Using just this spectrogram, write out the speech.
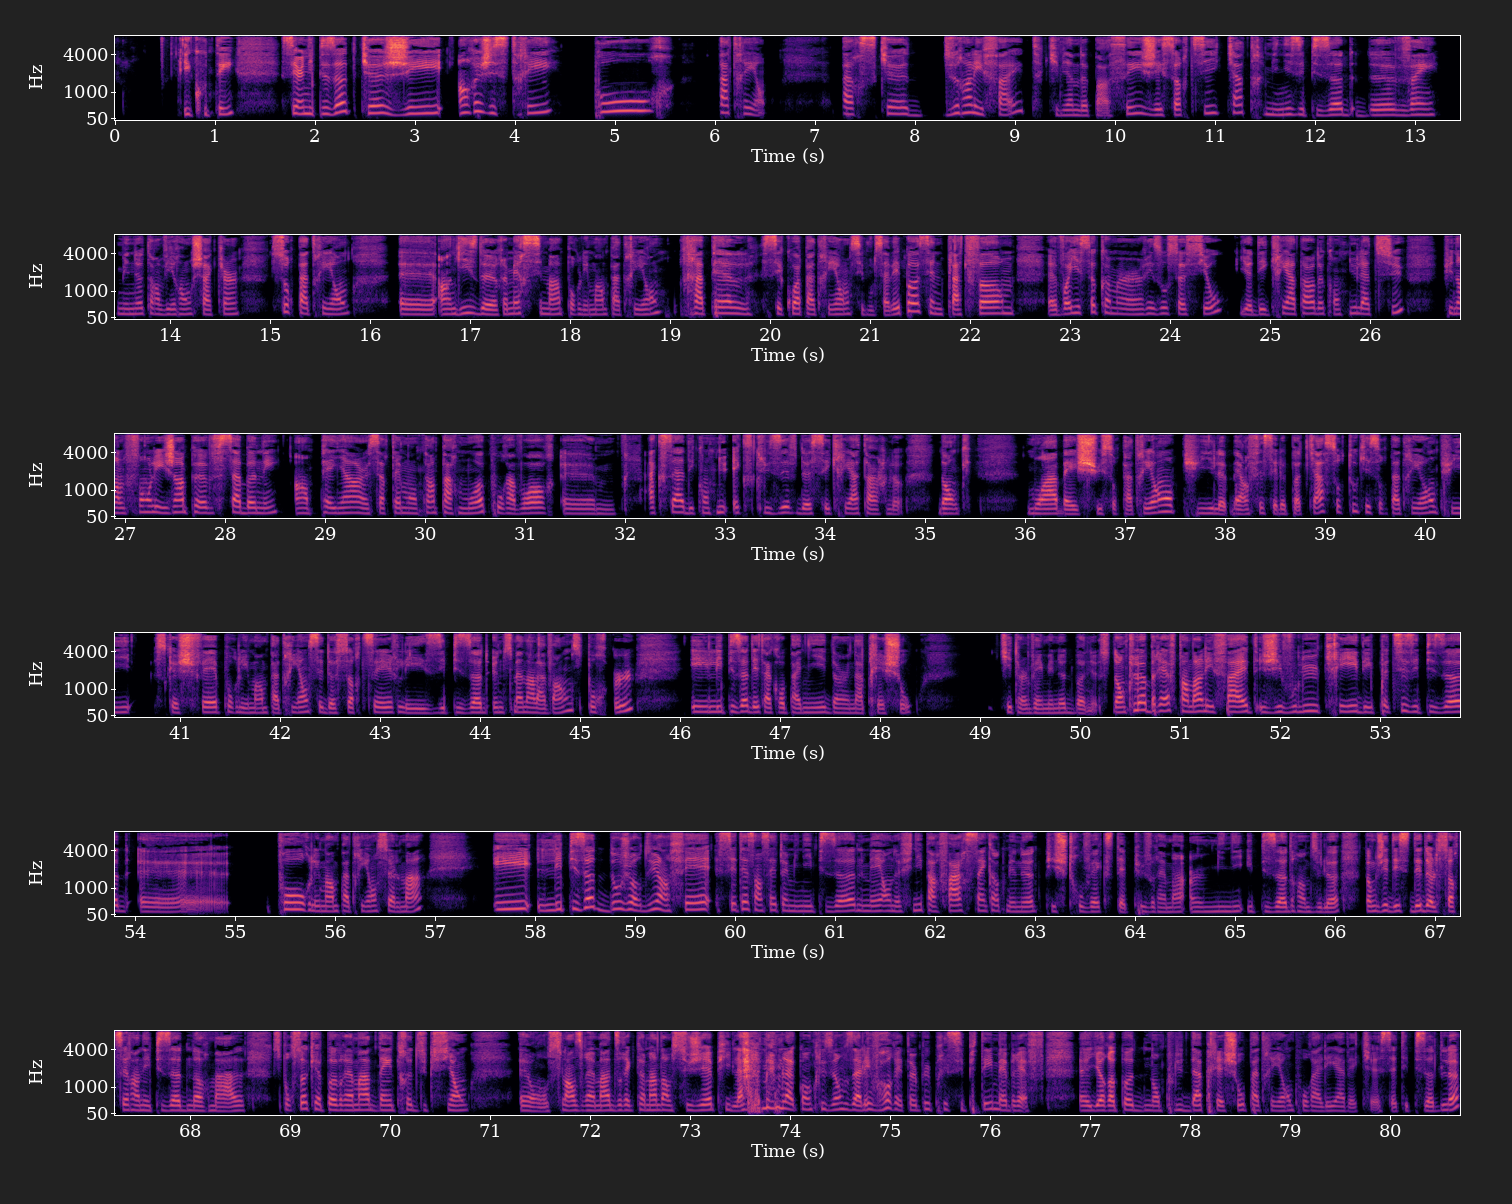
Écoutez, c'est un épisode que j'ai enregistré pour Patreon. Parce que durant les fêtes qui viennent de passer, j'ai sorti quatre mini-épisodes de 20 minutes environ chacun sur Patreon euh, en guise de remerciement pour les membres Patreon. Rappel, c'est quoi Patreon si vous le savez pas, c'est une plateforme. Euh, voyez ça comme un réseau social. Il y a des créateurs de contenu là-dessus. Puis dans le fond, les gens peuvent s'abonner en payant un certain montant par mois pour avoir euh, accès à des contenus exclusifs de ces créateurs-là. Donc moi, ben, je suis sur Patreon, puis le, ben, en fait, c'est le podcast surtout qui est sur Patreon, puis ce que je fais pour les membres Patreon, c'est de sortir les épisodes une semaine à l'avance pour eux. Et l'épisode est accompagné d'un après-show qui est un 20 minutes bonus. Donc là, bref, pendant les fêtes, j'ai voulu créer des petits épisodes euh, pour les membres Patreon seulement. Et l'épisode d'aujourd'hui, en fait, c'était censé être un mini-épisode, mais on a fini par faire 50 minutes, puis je trouvais que c'était plus vraiment un mini-épisode rendu là. Donc, j'ai décidé de le sortir en épisode normal. C'est pour ça qu'il n'y a pas vraiment d'introduction. Euh, on se lance vraiment directement dans le sujet, puis là, même la conclusion, vous allez voir, est un peu précipitée, mais bref, euh, il y aura pas non plus d'après-show Patreon pour aller avec euh, cet épisode-là.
